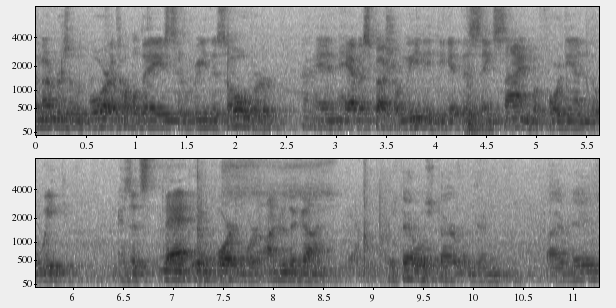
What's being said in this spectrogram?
members of the board a couple days to read this over and have a special meeting to get this thing signed before the end of the week. Because it's that important, we're under the gun. But that will start within five days,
